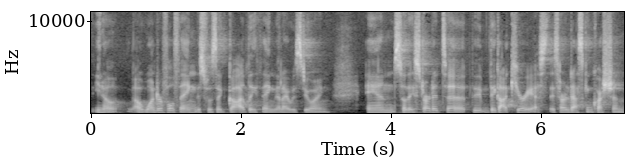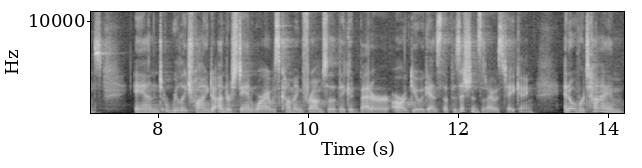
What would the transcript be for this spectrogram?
you know, a wonderful thing, this was a godly thing that I was doing. And so they started to they, they got curious. They started asking questions and really trying to understand where I was coming from so that they could better argue against the positions that I was taking. And over time,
